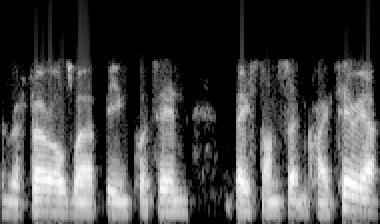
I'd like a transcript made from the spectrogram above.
and referrals were being put in based on certain criteria.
